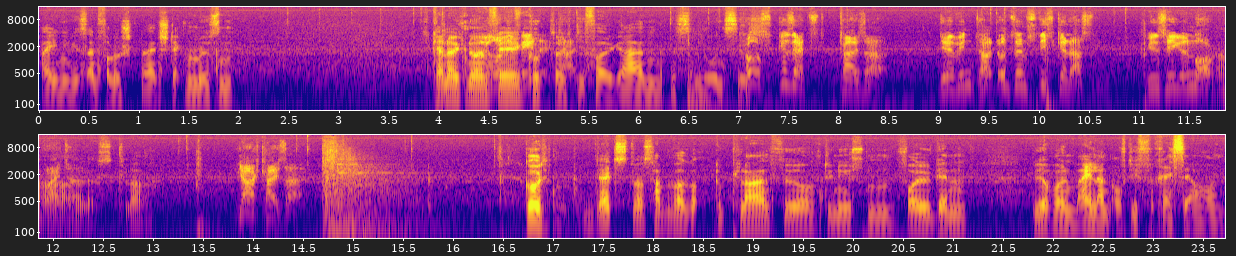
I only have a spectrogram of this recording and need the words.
einiges an Verlusten einstecken müssen. Ich kann euch nur empfehlen, guckt euch die Folge an, es lohnt sich. Kurs gesetzt, Kaiser. Der Wind hat uns im Stich gelassen. Wir segeln morgen weiter. Alles klar. Ja, Kaiser. Gut, jetzt, was haben wir ge- geplant für die nächsten Folgen? Wir wollen Mailand auf die Fresse hauen.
